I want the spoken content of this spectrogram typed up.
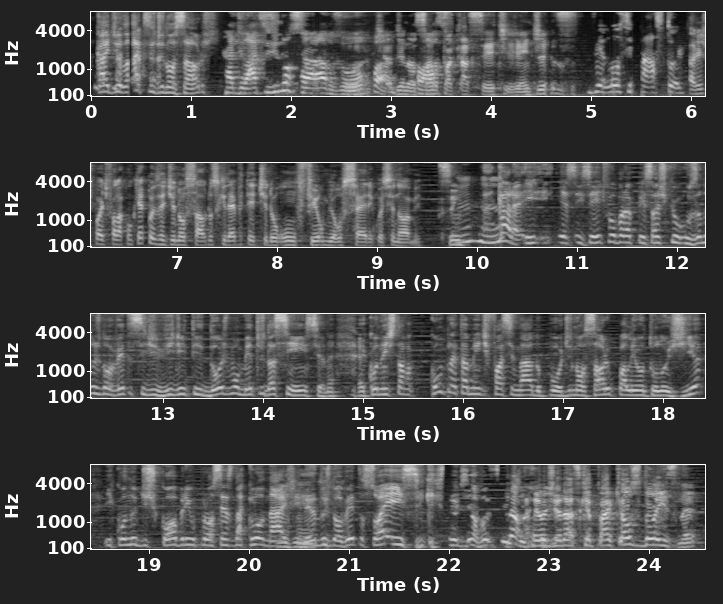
Cadillacs e dinossauros. Cadillacs e dinossauros, opa. Tinha dinossauro clássico. pra cacete, gente. Velocipastor. A gente pode falar qualquer coisa de dinossauros que deve ter tido algum filme ou série com esse nome. Sim. Uhum. Cara, e, e, assim, se a gente for para pensar, acho que os anos 90 se dividem entre dois momentos da ciência, né? É quando a gente tava completamente fascinado por dinossauro e paleontologia e quando descobrem o processo da clonagem, Uhum. né? Anos 90 só é esse que eu dizer a vocês. Não, o Jurassic Park é os dois, né?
